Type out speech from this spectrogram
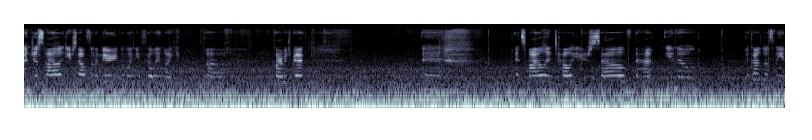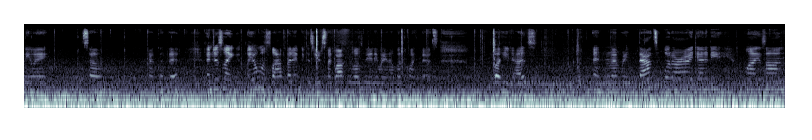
and just smile at yourself in the mirror, even when you're feeling like uh, garbage bag. And, and smile and tell yourself that you know God loves me anyway. So heck with it. And just like I almost laugh at it because you're just like, wow, he loves me anyway, and I look like this, but he does. And remembering that's what our identity lies on.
